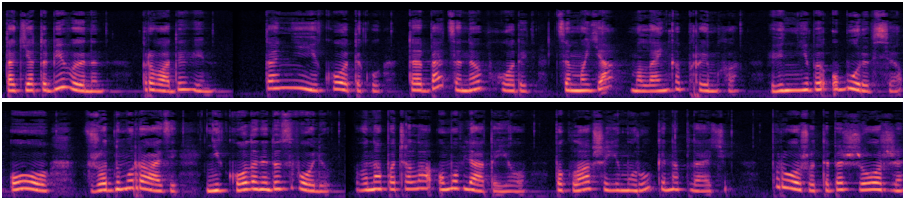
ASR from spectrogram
Так я тобі винен, провадив він. Та ні, котику, тебе це не обходить. Це моя маленька примха. Він ніби обурився. О, в жодному разі, ніколи не дозволю. Вона почала умовляти його, поклавши йому руки на плечі. Прошу тебе, Жорже,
